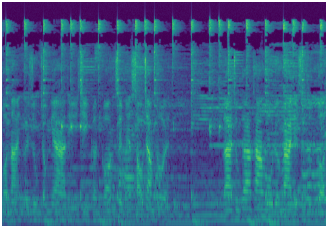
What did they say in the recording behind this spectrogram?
Còn lại người dùng trong nhà thì chỉ cần con CMS 600 thôi. Là chúng ta tha hồ đường lai để sử dụng rồi.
